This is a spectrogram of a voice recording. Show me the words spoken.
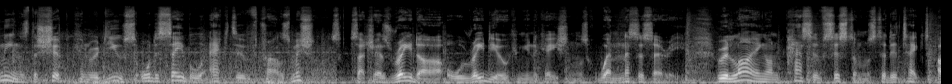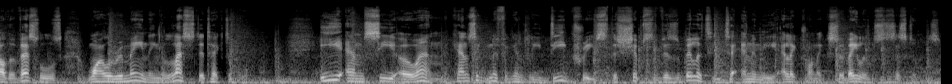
means the ship can reduce or disable active transmissions, such as radar or radio communications, when necessary, relying on passive systems to detect other vessels while remaining less detectable. EMCON can significantly decrease the ship's visibility to enemy electronic surveillance systems.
